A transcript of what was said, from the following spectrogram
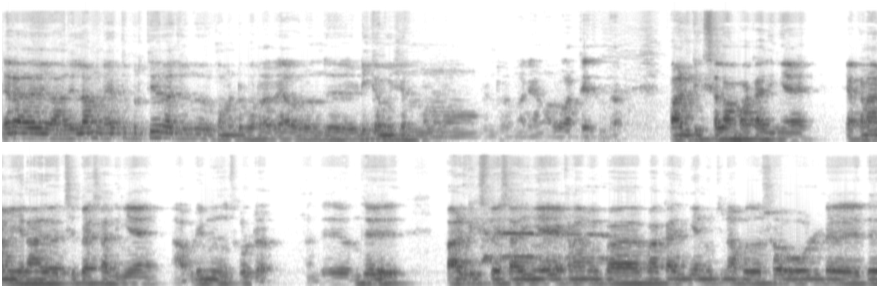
வேற அது இல்லாமல் இல்லாம நேத்து பிருத்திவிராஜ் வந்து ஒரு கமெண்ட் போடுறாரு. அவர் வந்து டிகமிஷன் பண்ணணும் அப்படின்ற மாதிரியான ஒரு வார்த்தை இருந்தார் பாலிடிக்ஸ் எல்லாம் பார்க்காதீங்க. எக்கனாமி எல்லாம் இதை வச்சு பேசாதீங்க அப்படின்னு சொல்றாரு. அது வந்து பாலிடிக்ஸ் பேசாதீங்க எக்கனாமி பா பார்க்காதீங்க. நூற்றி நாற்பது வருஷம் ஓல்டு இது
